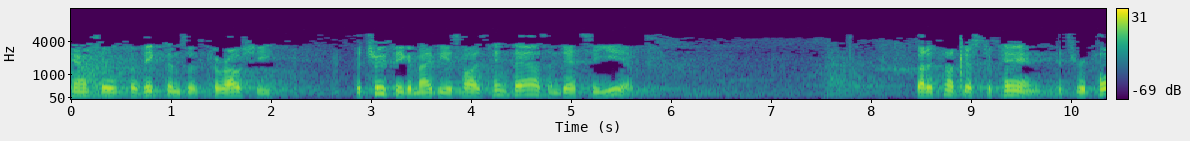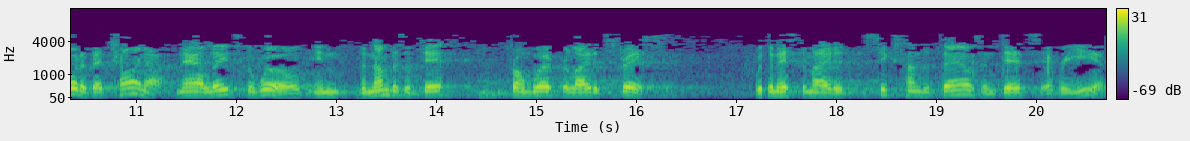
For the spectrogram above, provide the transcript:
Council for victims of karoshi, the true figure may be as high as 10,000 deaths a year. But it's not just Japan. It's reported that China now leads the world in the numbers of deaths from work-related stress, with an estimated 600,000 deaths every year.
